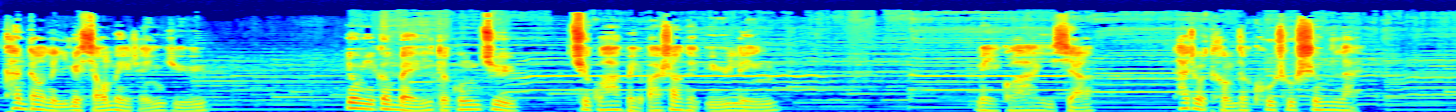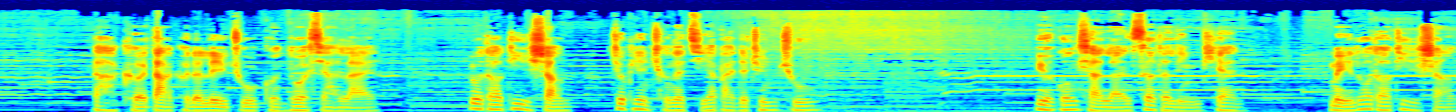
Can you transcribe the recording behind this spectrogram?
看到了一个小美人鱼，用一个美丽的工具去刮尾巴上的鱼鳞。每刮一下，她就疼得哭出声来。大颗大颗的泪珠滚落下来，落到地上就变成了洁白的珍珠。月光下，蓝色的鳞片。每落到地上，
